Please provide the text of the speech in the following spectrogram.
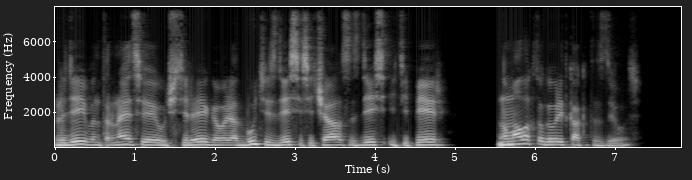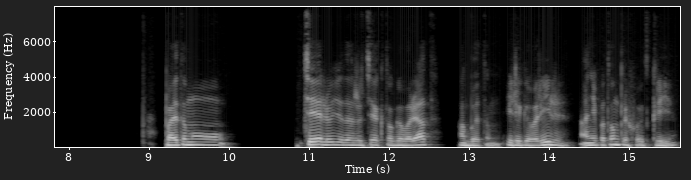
людей в интернете, учителей говорят, будьте здесь и сейчас, здесь и теперь. Но мало кто говорит, как это сделать. Поэтому те люди, даже те, кто говорят об этом или говорили, они потом приходят к Крие.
